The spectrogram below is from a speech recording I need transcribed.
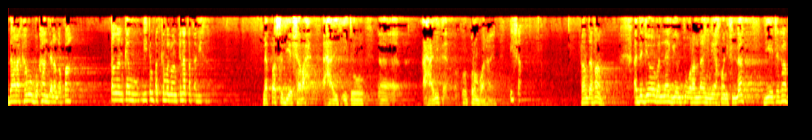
Darah kamu bukan dalam apa? Tangan kamu di tempat kemaluan Kenapa tak bisa? Lepas dia syarah hadis itu uh, hadis perempuan hadis bisa faham tak faham Ada jawaban lagi untuk orang lain ya akhwani fillah. Dia cakap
